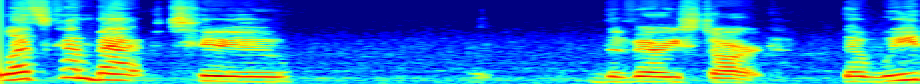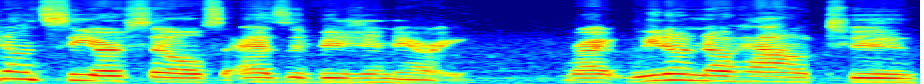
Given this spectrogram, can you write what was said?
let's come back to the very start that we don't see ourselves as a visionary, right? We don't know how to,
